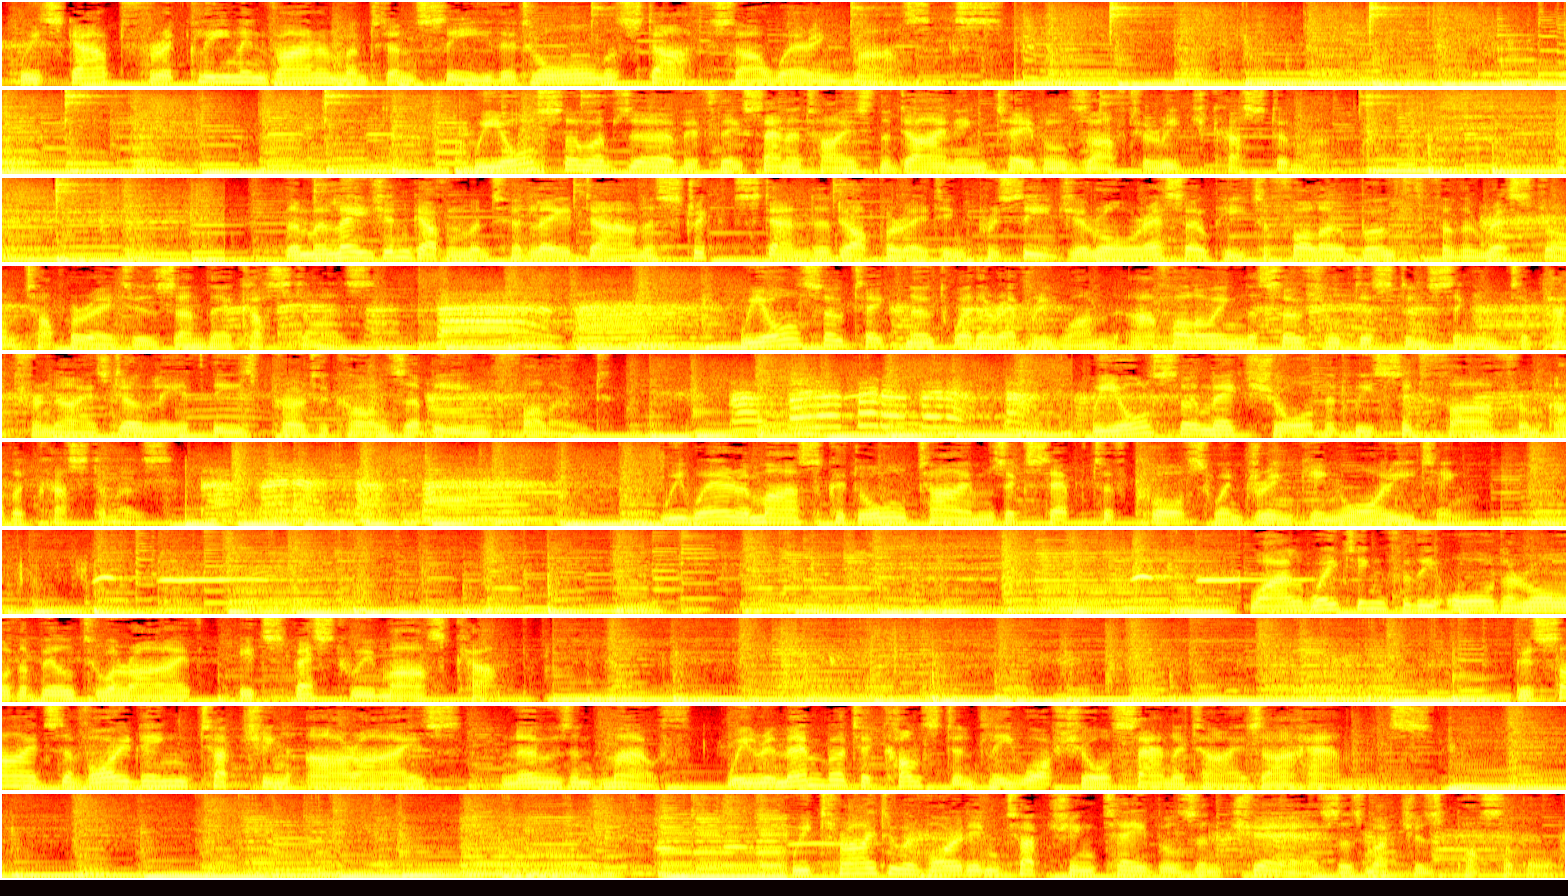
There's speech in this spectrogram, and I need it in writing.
We scout for a clean environment and see that all the staffs are wearing masks. We also observe if they sanitize the dining tables after each customer. The Malaysian government had laid down a strict standard operating procedure or SOP to follow both for the restaurant operators and their customers. We also take note whether everyone are following the social distancing and to patronized only if these protocols are being followed. We also make sure that we sit far from other customers. We wear a mask at all times except of course when drinking or eating. While waiting for the order or the bill to arrive, it's best we mask up. Besides avoiding touching our eyes, nose and mouth, we remember to constantly wash or sanitize our hands. We try to avoiding touching tables and chairs as much as possible.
